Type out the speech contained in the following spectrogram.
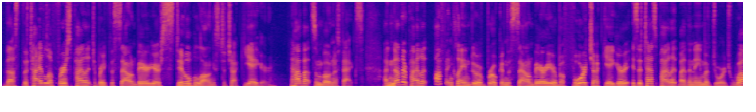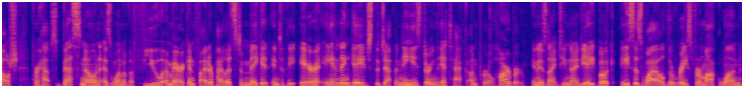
Thus, the title of first pilot to break the sound barrier still belongs to Chuck Yeager. How about some bonus facts? Another pilot often claimed to have broken the sound barrier before Chuck Yeager is a test pilot by the name of George Welch, perhaps best known as one of the few American fighter pilots to make it into the air and engage the Japanese during the attack on Pearl Harbor. In his 1998 book, Aces Wild, The Race for Mach 1,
